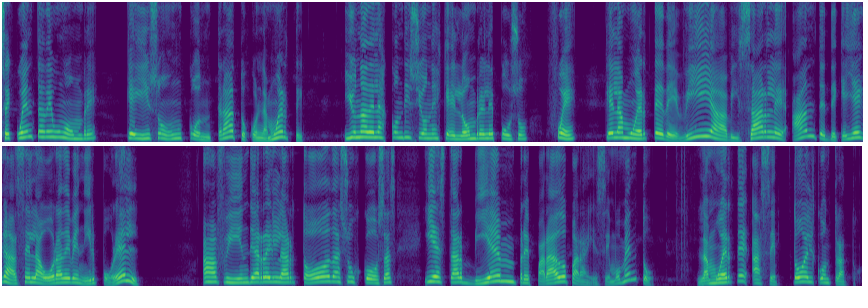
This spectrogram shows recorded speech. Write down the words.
Se cuenta de un hombre que hizo un contrato con la muerte y una de las condiciones que el hombre le puso fue que la muerte debía avisarle antes de que llegase la hora de venir por él, a fin de arreglar todas sus cosas y estar bien preparado para ese momento. La muerte aceptó el contrato.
